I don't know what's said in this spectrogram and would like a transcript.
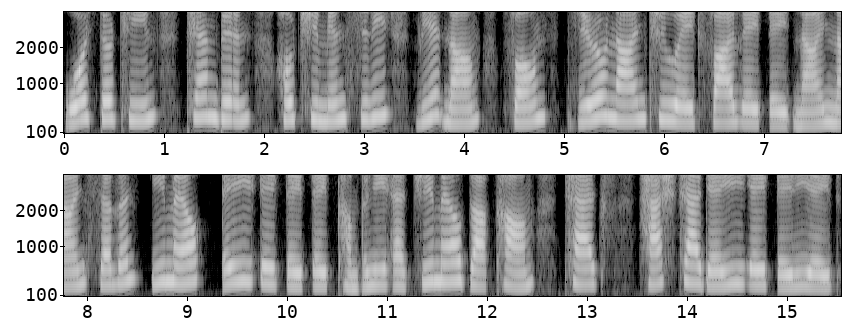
Ward 13, Tan Binh, Ho Chi Minh City, Vietnam, phone 0928588997, email ae888company at gmail.com, tags, hashtag ae888,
